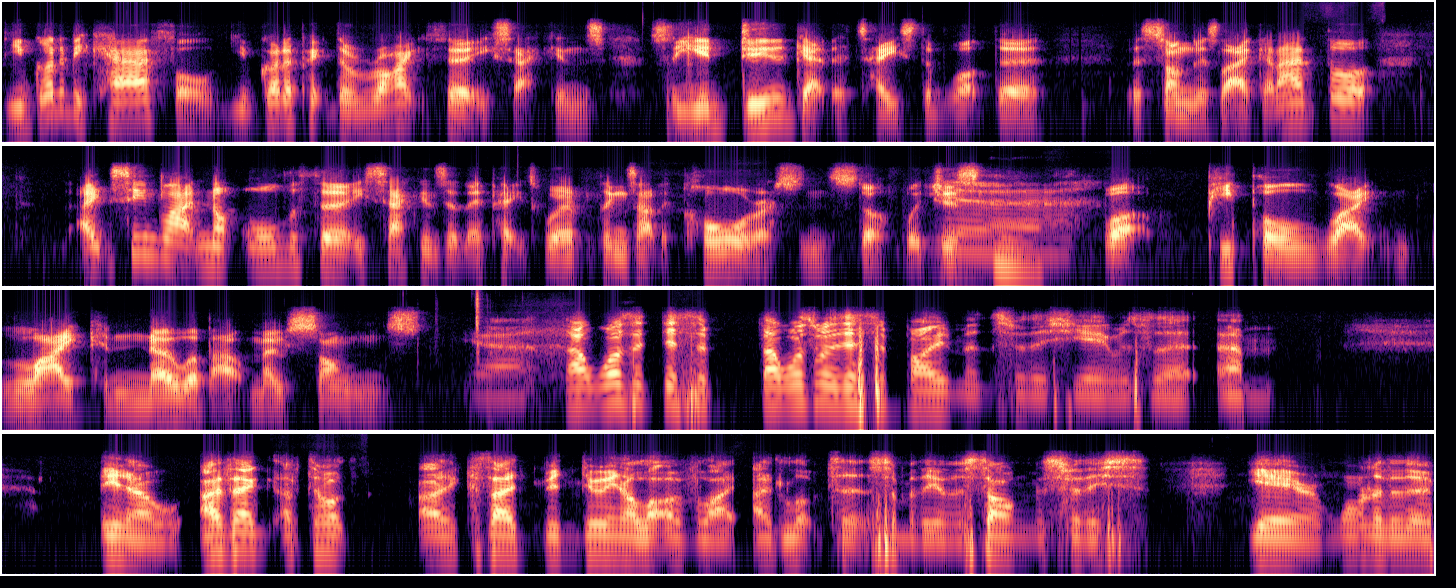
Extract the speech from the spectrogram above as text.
you've got to be careful. You've got to pick the right thirty seconds so you do get the taste of what the the song is like. And I thought it seemed like not all the thirty seconds that they picked were things like the chorus and stuff, which is what people like like and know about most songs. Yeah, that was a dis- that was one of the disappointments for this year was that um, you know, I think I've talked because I'd been doing a lot of like I'd looked at some of the other songs for this year, and one of the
